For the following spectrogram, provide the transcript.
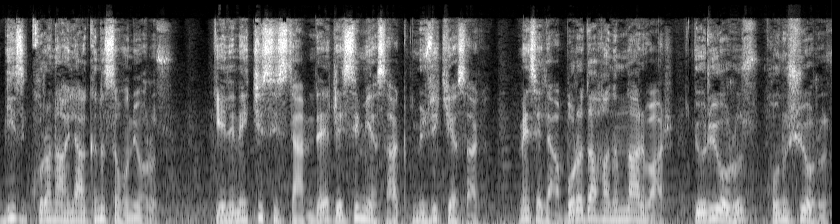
Biz Kur'an ahlakını savunuyoruz. Gelenekçi sistemde resim yasak, müzik yasak. Mesela burada hanımlar var. Görüyoruz, konuşuyoruz.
